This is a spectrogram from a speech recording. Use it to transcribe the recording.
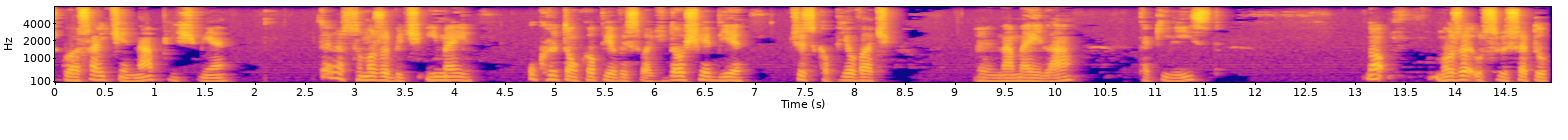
zgłaszajcie na piśmie. Teraz to może być e-mail, ukrytą kopię wysłać do siebie, czy skopiować y, na maila taki list. No, może usłyszę tu,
